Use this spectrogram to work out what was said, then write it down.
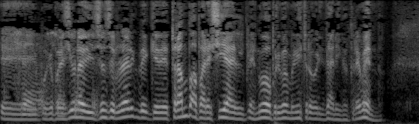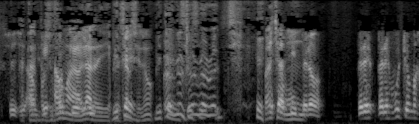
Eh, porque parecía una división celular de que de Trump aparecía el, nuevo primer ministro británico, tremendo. Sí, sí, aunque, por su forma de hablar y expresarse, ¿no? ¿Viste? Sí, pero pero, pero es mucho más,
